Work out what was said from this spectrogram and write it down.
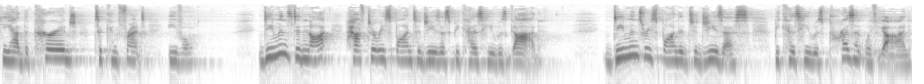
he had the courage to confront evil. Demons did not have to respond to Jesus because he was God. Demons responded to Jesus because he was present with God,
